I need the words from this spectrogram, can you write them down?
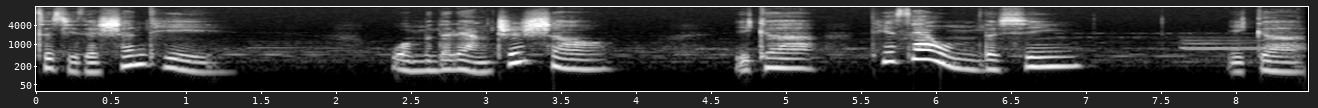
自己的身体。我们的两只手一个贴在我们的心，一个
